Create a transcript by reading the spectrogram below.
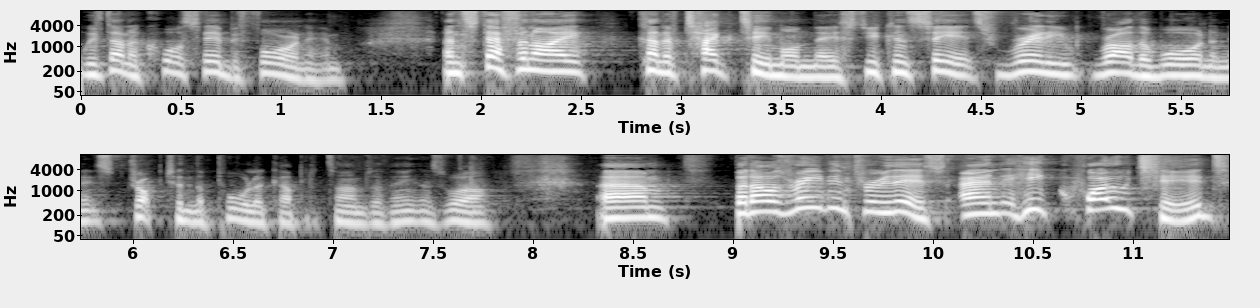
We've done a course here before on him. And Steph and I kind of tag team on this. You can see it's really rather worn and it's dropped in the pool a couple of times, I think, as well. Um, but I was reading through this and he quoted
